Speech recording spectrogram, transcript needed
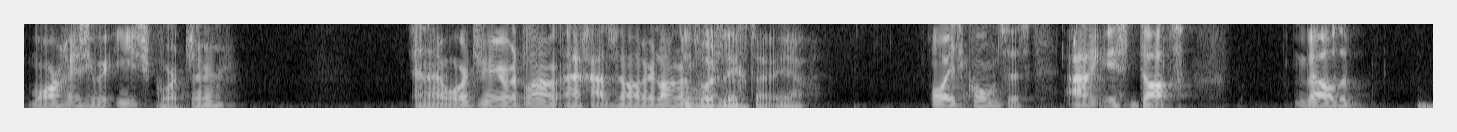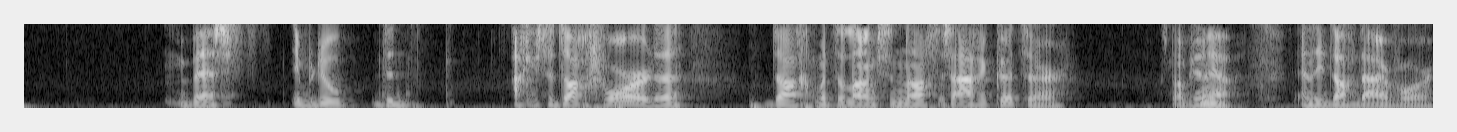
Morgen is hij weer iets korter. En hij wordt weer wat lang. Hij gaat wel weer langer Het wordt worden. lichter, ja. Ooit komt het. Eigenlijk is dat wel de best... Ik bedoel, de, eigenlijk is de dag voor de dag met de langste nacht... is eigenlijk kutter. Snap je? Ja. En die dag daarvoor.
